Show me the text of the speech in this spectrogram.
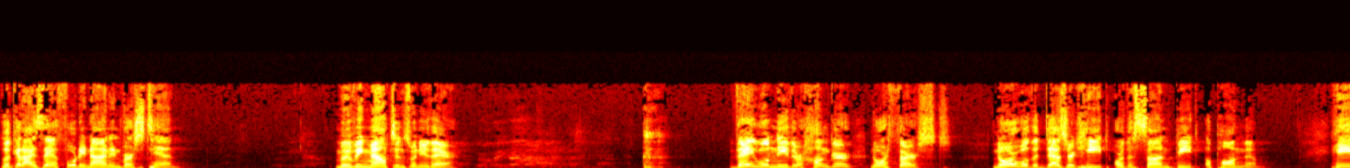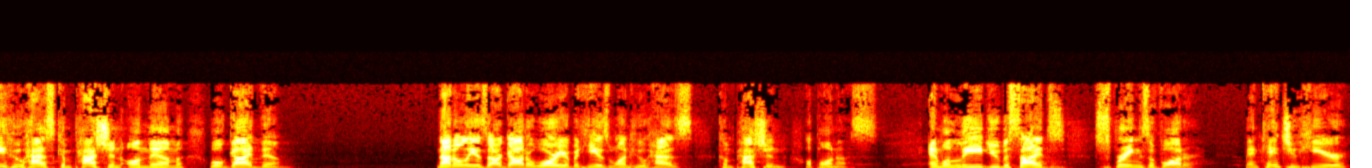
Look at Isaiah 49 in verse 10. Moving mountains when you're there. they will neither hunger nor thirst, nor will the desert heat or the sun beat upon them. He who has compassion on them will guide them. Not only is our God a warrior, but he is one who has compassion upon us and will lead you besides springs of water. Man, can't you hear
